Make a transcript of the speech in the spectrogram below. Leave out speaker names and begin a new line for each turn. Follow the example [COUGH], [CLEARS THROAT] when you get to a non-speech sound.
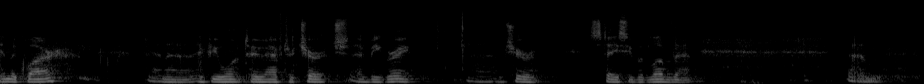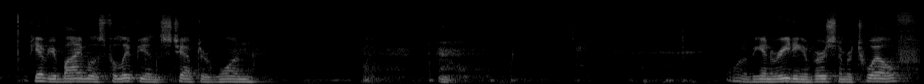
in the choir. And uh, if you want to after church, that'd be great. Uh, I'm sure Stacy would love that. Um, if you have your Bible, it's Philippians chapter 1. [CLEARS THROAT] I want to begin reading in verse number 12.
